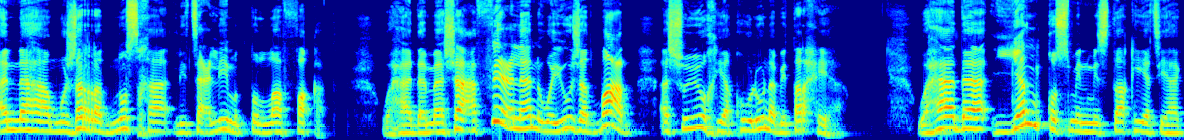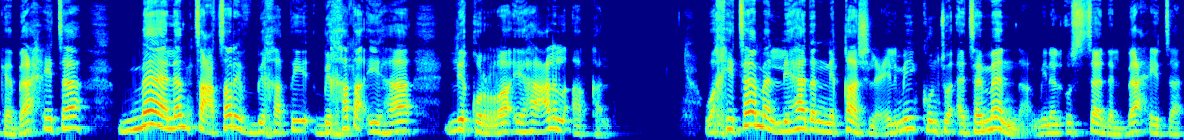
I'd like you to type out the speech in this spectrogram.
أنها مجرد نسخة لتعليم الطلاب فقط. وهذا ما شاع فعلا ويوجد بعض الشيوخ يقولون بطرحها. وهذا ينقص من مصداقيتها كباحثة ما لم تعترف بخطئها لقرائها على الأقل. وختاما لهذا النقاش العلمي كنت أتمنى من الأستاذة الباحثة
